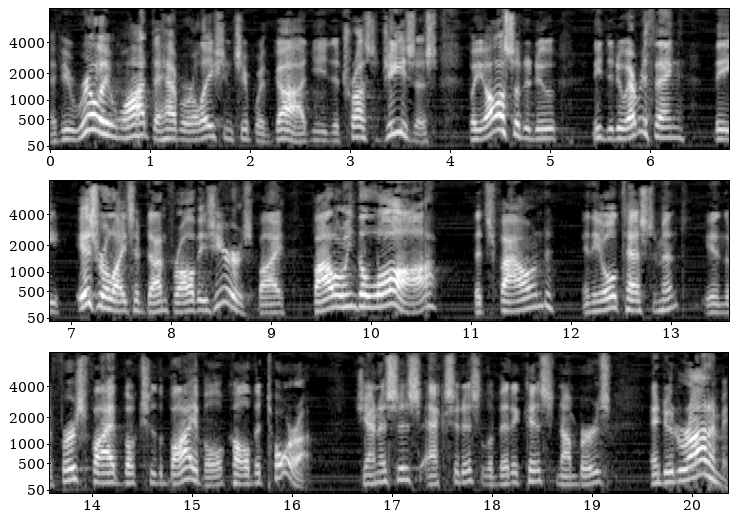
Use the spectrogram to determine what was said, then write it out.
if you really want to have a relationship with God, you need to trust Jesus, but you also to do, need to do everything the Israelites have done for all these years by following the law that's found in the Old Testament in the first five books of the Bible called the Torah Genesis, Exodus, Leviticus, Numbers, and Deuteronomy.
